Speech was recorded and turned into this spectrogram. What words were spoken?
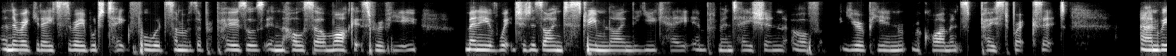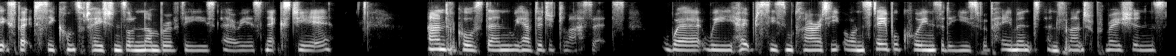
and the regulators are able to take forward some of the proposals in the Wholesale Markets Review, many of which are designed to streamline the UK implementation of European requirements post Brexit. And we expect to see consultations on a number of these areas next year. And of course, then we have digital assets, where we hope to see some clarity on stable coins that are used for payment and financial promotions,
